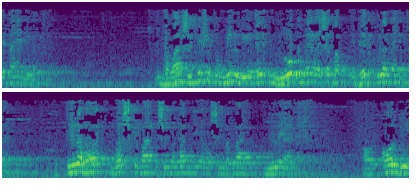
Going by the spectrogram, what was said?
ये नहीं मिले थे। भगवान श्री कृष्ण तो मिल लिए थे, लेकिन लोक में ऐसा भेद खुला नहीं था। तेरह वर्ष के बाद श्री भगवान जी और श्री भगवान मिलने आए। और और भी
